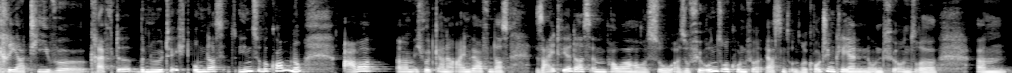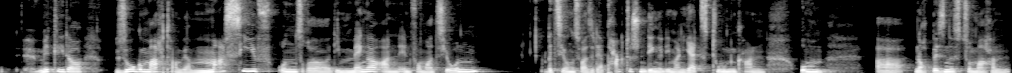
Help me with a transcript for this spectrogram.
kreative Kräfte benötigt, um das hinzubekommen. Ne? Aber ähm, ich würde gerne einwerfen, dass seit wir das im Powerhouse so, also für unsere Kunden, für erstens unsere Coaching-Klienten und für unsere ähm, Mitglieder so gemacht haben, wir massiv unsere, die Menge an Informationen beziehungsweise der praktischen Dinge, die man jetzt tun kann, um äh, noch Business zu machen,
